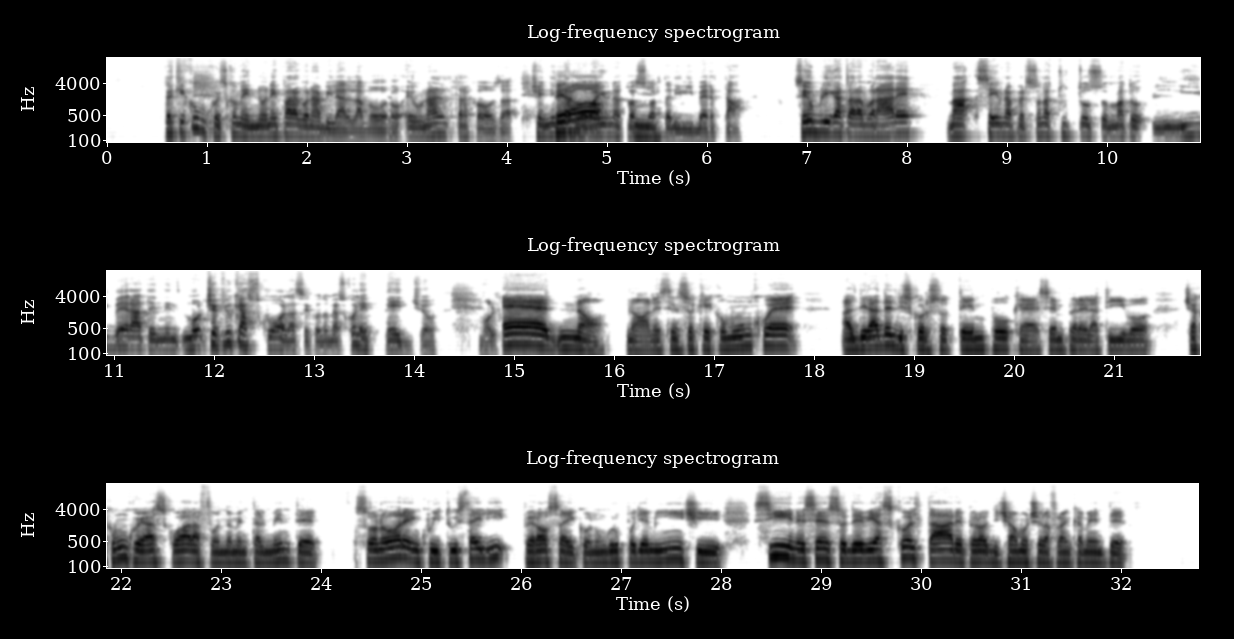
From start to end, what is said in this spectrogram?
Perché comunque, secondo me, non è paragonabile al lavoro, è un'altra cosa. Cioè, nel Però... lavoro hai una tua sorta di libertà. Sei obbligato a lavorare, ma sei una persona tutto sommato libera, tenden- mo- cioè più che a scuola, secondo me. A scuola è peggio. Molto eh, peggio. no, no, nel senso che comunque, al di là del discorso tempo, che è sempre relativo, cioè comunque a scuola fondamentalmente sono ore in cui tu stai lì, però sei con un gruppo di amici, sì, nel senso devi ascoltare, però diciamocela francamente,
